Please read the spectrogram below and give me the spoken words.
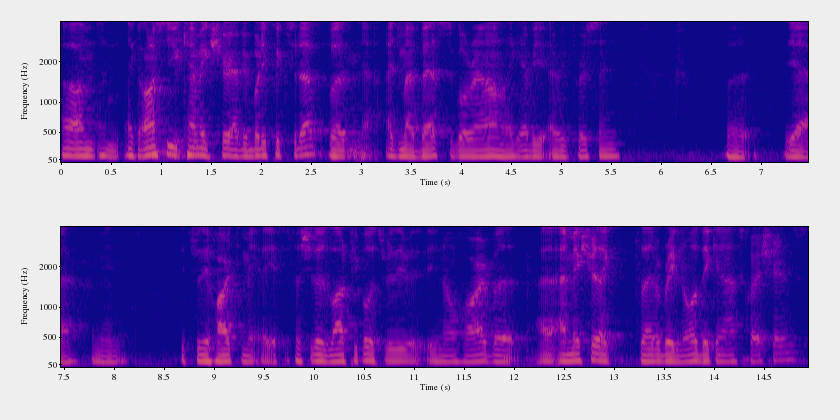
Um, and like honestly, you can't make sure everybody picks it up, but Mhm. I do my best to go around like every every person. But yeah, I mean, it's really hard to make, like, especially there's a lot of people. It's really you know hard, but I, I make sure like to let everybody know they can ask questions.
